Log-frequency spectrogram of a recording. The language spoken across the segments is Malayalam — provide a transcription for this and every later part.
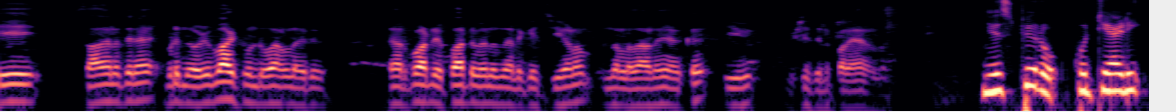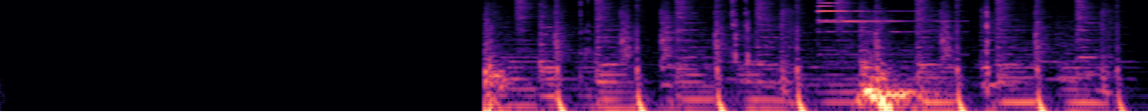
ഈ സാധനത്തിനെ ഇവിടുന്ന് ഒഴിവാക്കി കൊണ്ടുപോകാനുള്ള ഒരു ഏർപ്പാട് ഡിപ്പാർട്ട്മെന്റ് നിലയ്ക്ക് ചെയ്യണം എന്നുള്ളതാണ് ഞങ്ങൾക്ക് ഈ വിഷയത്തിൽ പറയാനുള്ളത്. News bureau Kuttiady.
